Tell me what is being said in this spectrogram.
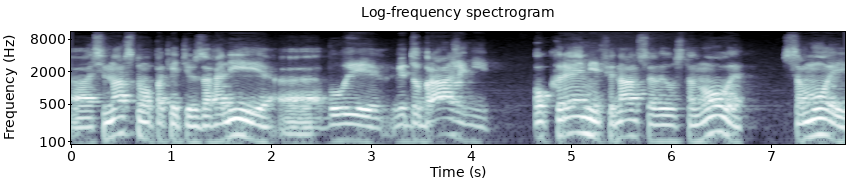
17-му пакеті, взагалі е, були відображені окремі фінансові установи самої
